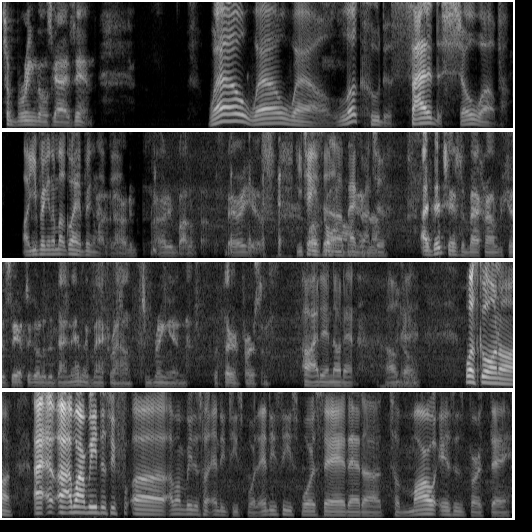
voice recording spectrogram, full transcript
to bring those guys in. Well, well, well. Look who decided to show up. Are you bringing him up? Go ahead, bring him up. I Gabe. already, I already brought him up. There he is. You changed the uh, background too. I did change the background because we have to go to the dynamic background to bring in the third person. Oh, I didn't know that. Okay. No. What's going on? I I, I want to read this before. Uh, I want to read this from NDT Sports. NDT Sports said that uh, tomorrow is his birthday.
